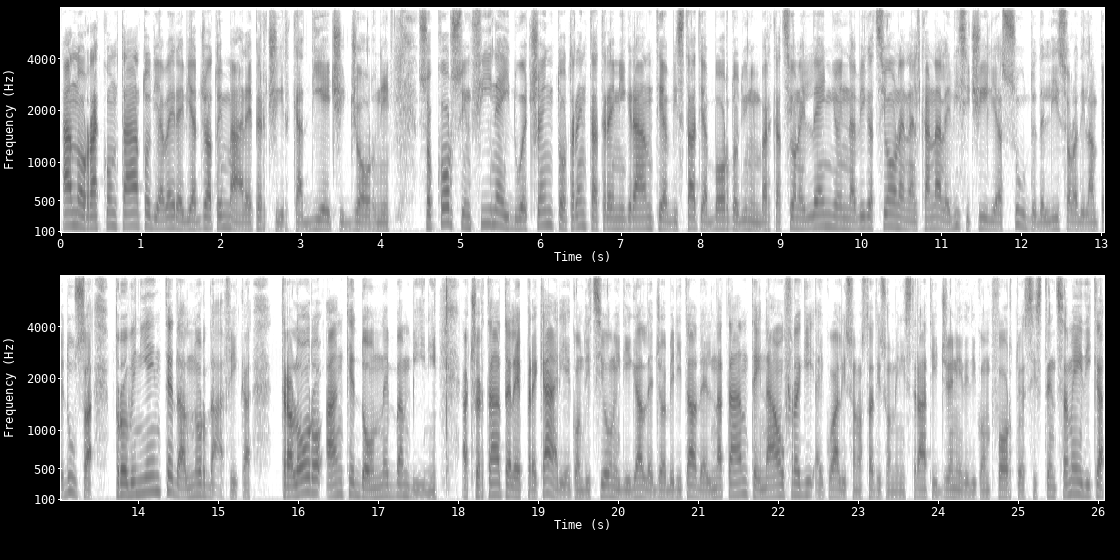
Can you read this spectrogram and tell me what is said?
Hanno raccontato di avere viaggiato in mare per circa dieci giorni. Soccorso infine i 233 migranti avvistati a bordo di un'imbarcazione in legno in navigazione nel canale di Sicilia a sud dell'isola di Lampedusa, proveniente dal Nord Africa tra loro anche donne e bambini. Accertate le precarie condizioni di galleggiabilità del natante, i naufraghi, ai quali sono stati somministrati generi di conforto e assistenza medica,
